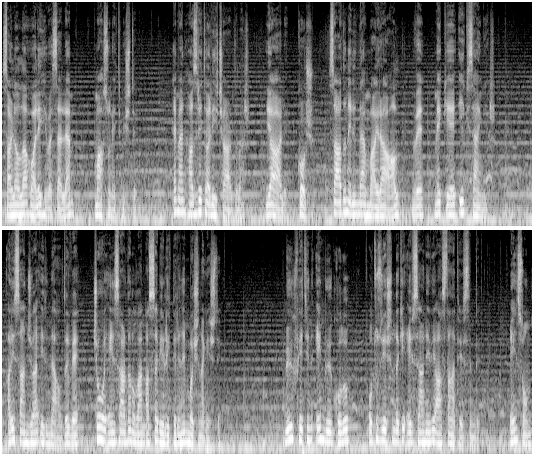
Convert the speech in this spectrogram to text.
sallallahu aleyhi ve sellem mahzun etmişti. Hemen Hazreti Ali'yi çağırdılar. Ya Ali koş Sa'd'ın elinden bayrağı al ve Mekke'ye ilk sen gir. Ali sancağı eline aldı ve çoğu ensardan olan hassa birliklerinin başına geçti. Büyük Fethin en büyük kolu 30 yaşındaki efsanevi aslana teslimdi. En son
